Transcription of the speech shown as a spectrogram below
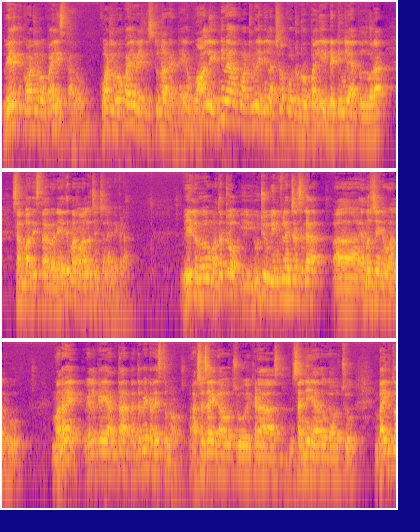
వీళ్ళకి కోట్ల రూపాయలు ఇస్తారు. కోట్ల రూపాయలు వీళ్ళకి ఇస్తున్నారంటే వాళ్ళు ఎన్ని వేల కోట్లు ఎన్ని లక్షల కోట్ల రూపాయలు ఈ బెట్టింగ్ యాప్ల ద్వారా సంపాదిస్తారు అనేది మనం ఆలోచించాలండి ఇక్కడ. వీళ్ళు మొదట్లో ఈ యూట్యూబ్ ఇన్ఫ్లుయెన్సర్స్గా ఎమర్జ్ అయిన వాళ్ళు మనమే వీళ్ళకి అంత పెద్దపీట వేస్తున్నాం. హర్షసాయి కావచ్చు ఇక్కడ సన్నీ యాదవ్ కావచ్చు బైక్తో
